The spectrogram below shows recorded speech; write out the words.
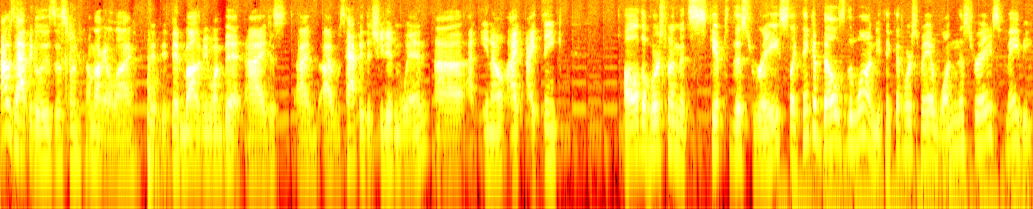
I was happy to lose this one. I'm not gonna lie, it, it, didn't bother me one bit. I just I I was happy that she didn't win. Uh, I, you know, I I think all the horsemen that skipped this race, like think of Bell's the one. Do you think that horse may have won this race? Maybe.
